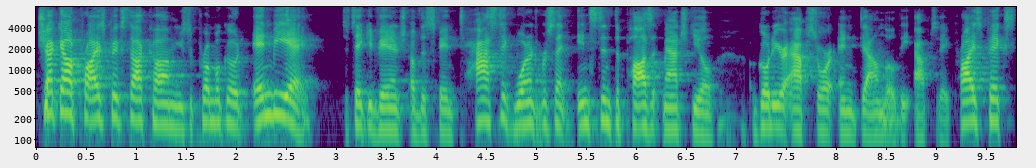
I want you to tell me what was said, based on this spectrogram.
Check out prizepicks.com. Use the promo code NBA to take advantage of this fantastic 100% instant deposit match deal. Go to your app store and download the app today. Prize Picks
